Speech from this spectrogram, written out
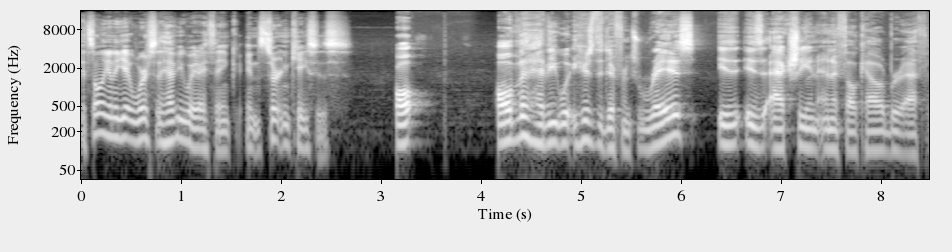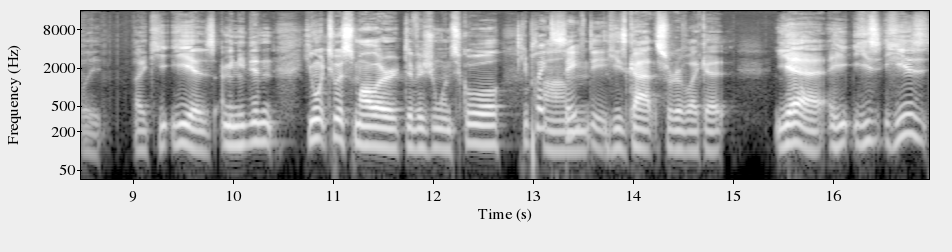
It's only gonna get worse at heavyweight, I think, in certain cases. All all the heavyweight. Here's the difference. Reyes is is actually an NFL caliber athlete. Like he, he is. I mean, he didn't. He went to a smaller Division One school. He played Um, safety. He's got sort of like a. Yeah, he, he's he's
